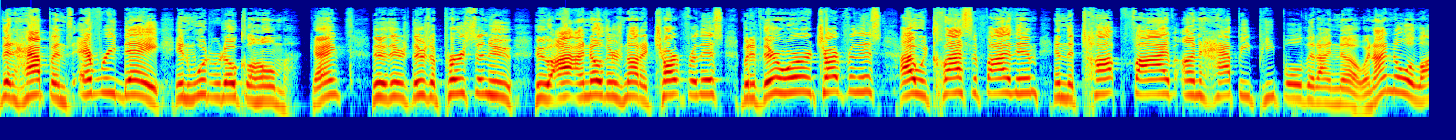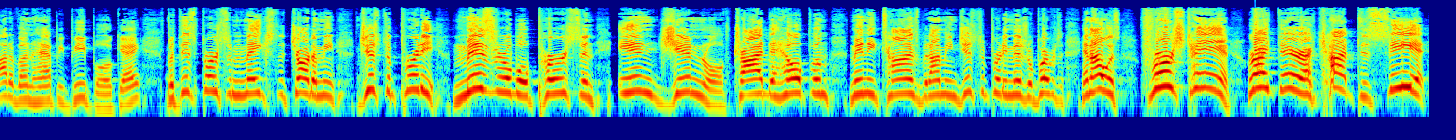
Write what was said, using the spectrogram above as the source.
that happens every day in Woodward, Oklahoma. Okay? There, there's, there's a person who, who I, I know there's not a chart for this, but if there were a chart for this, I would classify them in the top five unhappy people that I know. And I know a lot of unhappy people, okay? But this person makes the chart. I mean, just a pretty miserable person in general. I've tried to help them many times, but I mean, just a pretty miserable person. And I was firsthand, right there, I got to see it.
